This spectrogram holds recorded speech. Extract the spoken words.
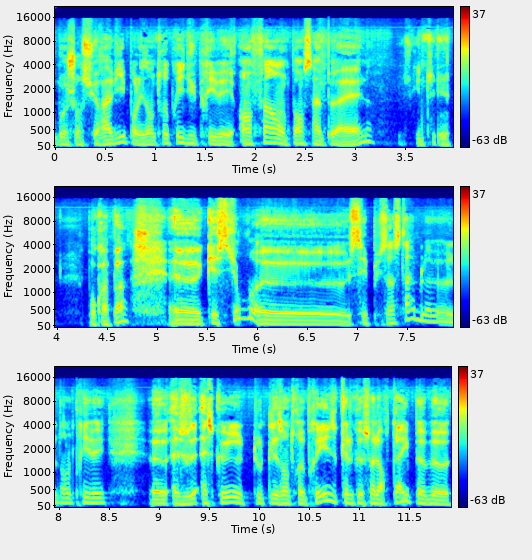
moi j'en suis ravi pour les entreprises du privé. Enfin, on pense un peu à elles pourquoi pas. Euh, question, euh, c'est plus instable euh, dans le privé. Est-ce que toutes les entreprises, quelle que soit leur taille, peuvent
